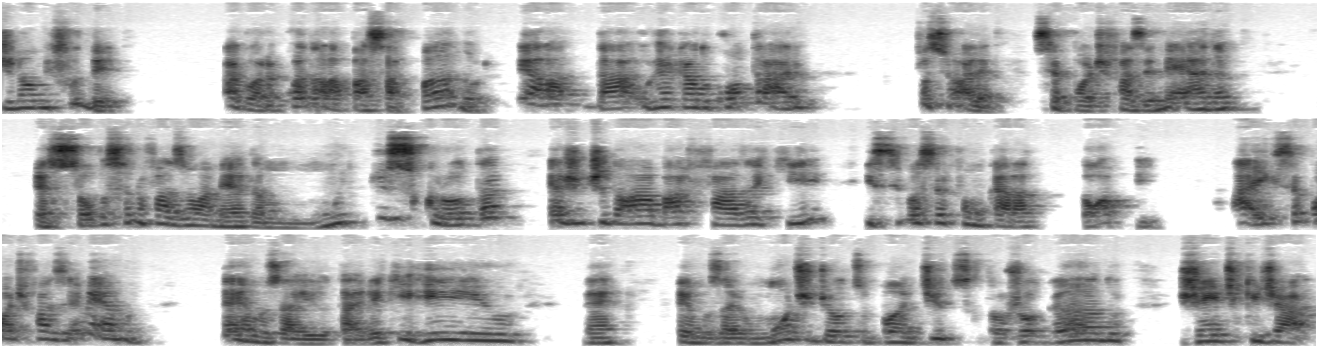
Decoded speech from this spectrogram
de não me fuder. Agora, quando ela passa pano, ela dá o recado contrário. Fala assim: olha, você pode fazer merda. É só você não fazer uma merda muito escrota e a gente dá uma abafada aqui. E se você for um cara top, aí você pode fazer mesmo. Temos aí o Tyreek Hill, né? Temos aí um monte de outros bandidos que estão jogando, gente que já,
